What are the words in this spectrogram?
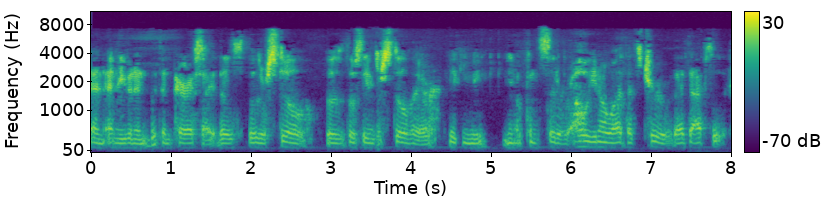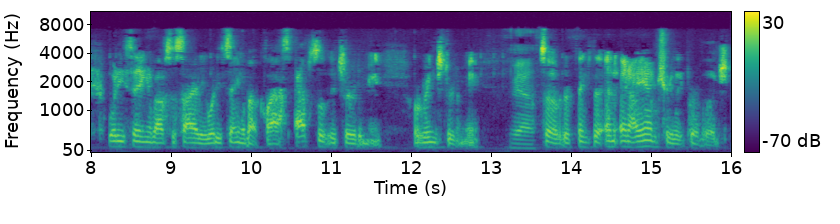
and and even in, within Parasite, those those are still those those themes are still there, making me you know consider. Oh, you know what? That's true. That's absolutely what he's saying about society, what he's saying about class, absolutely true to me, or rings true to me. Yeah. So to think that, and, and I am truly privileged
